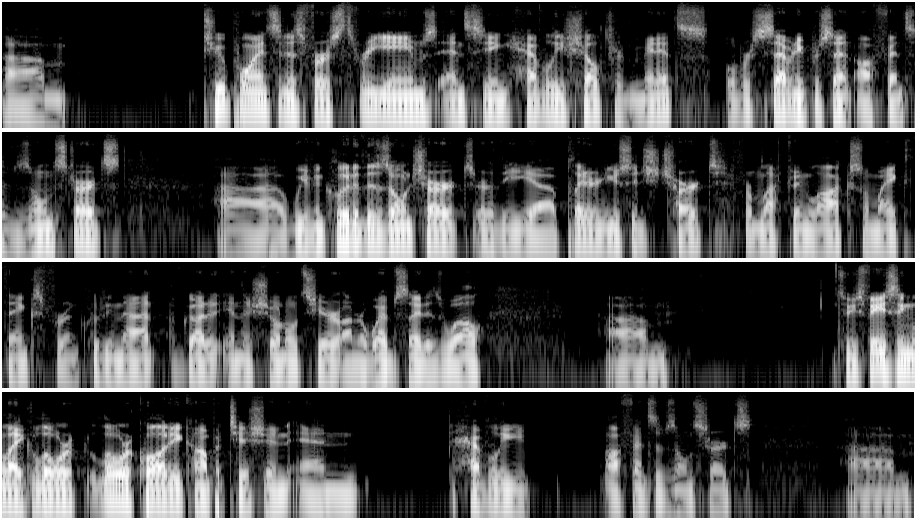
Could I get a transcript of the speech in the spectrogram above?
um, two points in his first three games and seeing heavily sheltered minutes, over 70% offensive zone starts. Uh, we've included the zone chart or the uh, player usage chart from Left Wing Lock. So, Mike, thanks for including that. I've got it in the show notes here on our website as well. Um, so he's facing like lower lower quality competition and heavily offensive zone starts, um,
